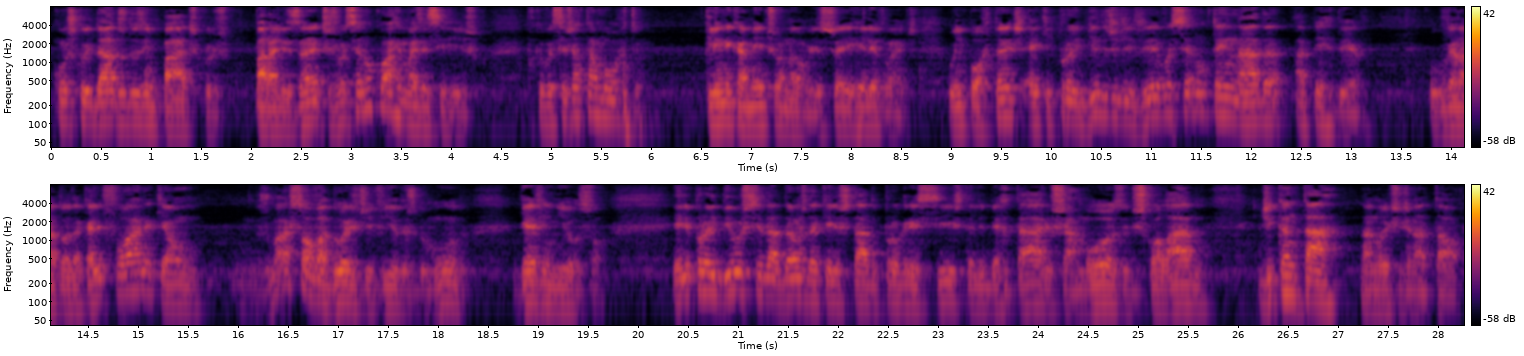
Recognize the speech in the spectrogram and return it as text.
com os cuidados dos empáticos paralisantes, você não corre mais esse risco, porque você já está morto clinicamente ou não, isso é irrelevante. O importante é que, proibido de viver, você não tem nada a perder. O governador da Califórnia, que é um dos maiores salvadores de vidas do mundo, Gavin Newsom, ele proibiu os cidadãos daquele estado progressista, libertário, charmoso, descolado, de cantar na noite de Natal.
